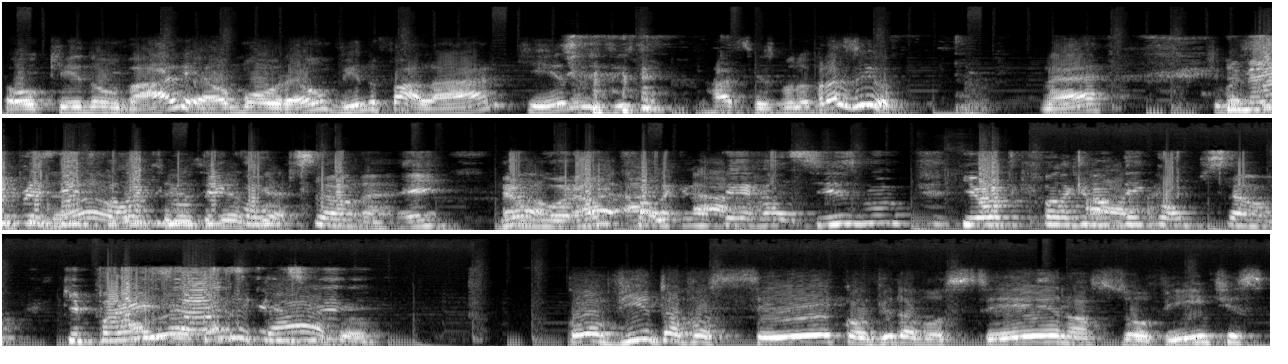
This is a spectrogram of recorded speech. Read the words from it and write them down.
O que não vale é o Mourão vindo falar que não existe racismo no Brasil. Né? Tipo E nem assim, o presidente não, fala que não tem corrupção, né? Hein? É o Mourão que fala a- que não a- tem racismo e outro que fala que não Ah. tem corrupção. Que Aí país é é esse que eles vivem? Convido a você, convido a você, nossos ouvintes,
